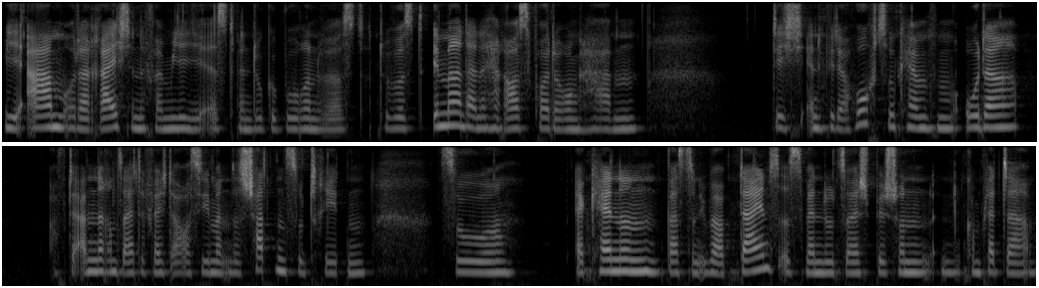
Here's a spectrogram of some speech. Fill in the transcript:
wie arm oder reich deine Familie ist, wenn du geboren wirst. Du wirst immer deine Herausforderung haben, dich entweder hochzukämpfen oder auf der anderen Seite vielleicht auch aus jemandem des Schatten zu treten, zu erkennen, was denn überhaupt deins ist, wenn du zum Beispiel schon in kompletter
